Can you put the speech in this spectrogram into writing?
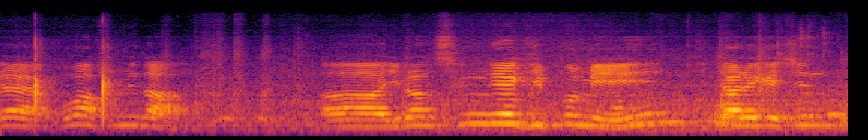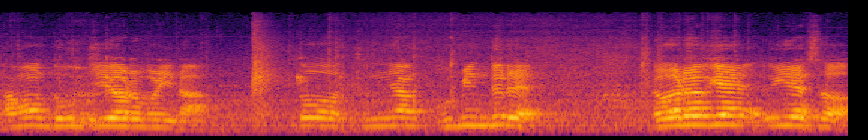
예, 고맙습니다. 아, 이런 승리의 기쁨이 이 자리에 계신 당원 동지 여러분이나 또 중량 구민들의 저력에 의해서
